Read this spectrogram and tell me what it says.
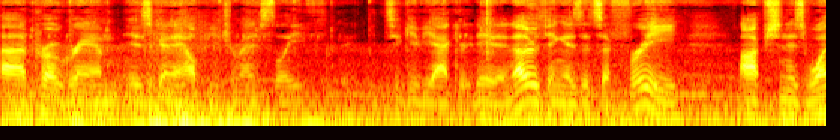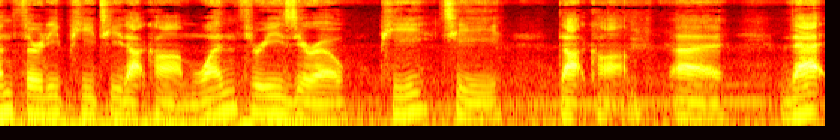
uh, program is going to help you tremendously to give you accurate data. Another thing is it's a free option is 130pt.com, 130pt.com. Uh, that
